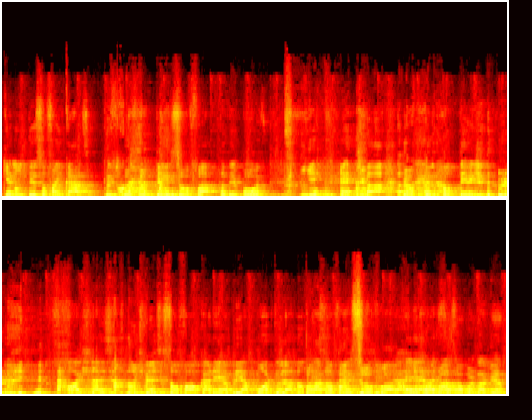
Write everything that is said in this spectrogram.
Que é não ter sofá em casa. Porque quando não tem sofá, tá de boa. Ninguém pede. Não, não tem onde dormir. Ó, Schneider, se tu não tivesse o sofá, o cara ia abrir a porta e olhar, não Bah, tem não sofá. tem aqui. sofá. Vamos pro próximo apartamento.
